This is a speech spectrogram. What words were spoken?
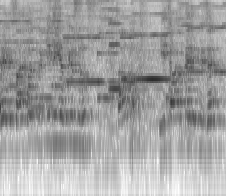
Evet sayfa 47'yi yapıyorsunuz. Tamam mı? İyi takipler hepinize.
